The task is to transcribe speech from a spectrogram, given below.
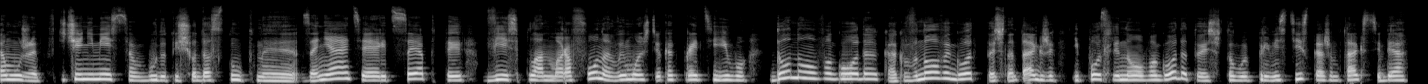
Тому же в течение месяца будут еще доступны занятия, рецепты, весь план марафона. Вы можете как пройти его до Нового года, как в Новый год, точно так же и после Нового года, то есть чтобы привести, скажем так, себя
